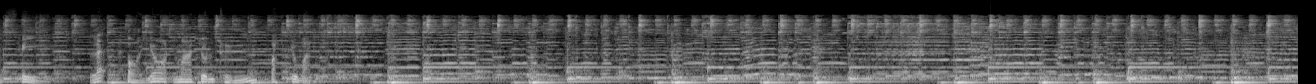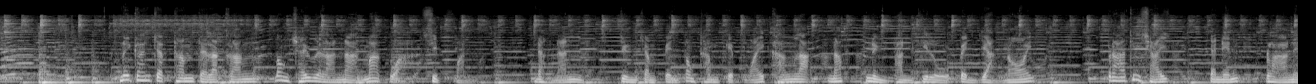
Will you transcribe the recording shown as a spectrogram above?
10 ปี และต่อยอดมาจนถึงปัจจุบัน ในการจัดทำแต่ละครั้งต้องใช้เวลานานมากกว่า 10 วัน ดังนั้นจึงจำเป็นต้องทำเก็บไว้ครั้งละนับ 1,000 กิโลเป็นอย่างน้อย ปลาที่ใช้จะเน้นปลาใน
